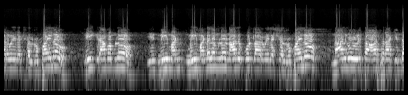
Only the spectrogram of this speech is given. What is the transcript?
అరవై లక్షల రూపాయలు మీ గ్రామంలో మం- మీ మండలంలో నాలుగు కోట్ల అరవై లక్షల రూపాయలు నాలుగో విడత ఆసరా కింద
